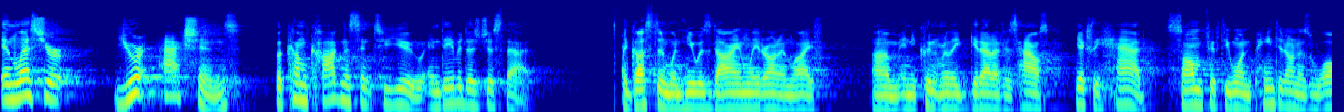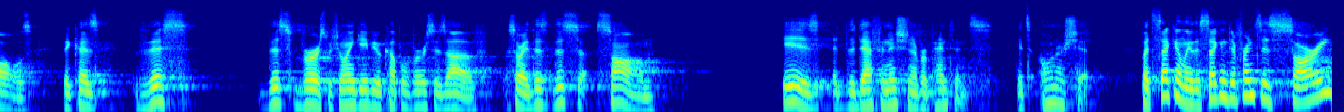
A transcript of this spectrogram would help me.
unless your, your actions become cognizant to you. And David does just that. Augustine, when he was dying later on in life, um, and he couldn't really get out of his house, he actually had Psalm 51 painted on his walls because this, this verse, which I only gave you a couple verses of, sorry, this, this psalm is the definition of repentance it's ownership. But secondly, the second difference is sorry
